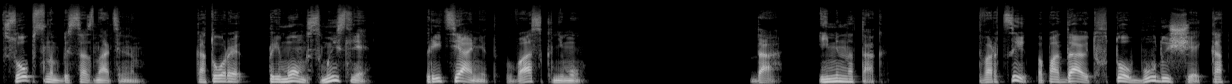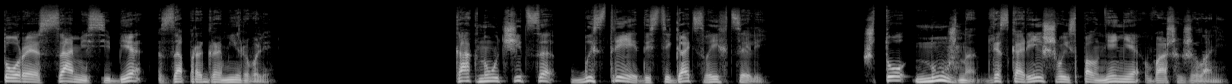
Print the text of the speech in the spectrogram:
в собственном бессознательном, которое в прямом смысле притянет вас к нему. Да, именно так. Творцы попадают в то будущее, которое сами себе запрограммировали. Как научиться быстрее достигать своих целей? что нужно для скорейшего исполнения ваших желаний.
